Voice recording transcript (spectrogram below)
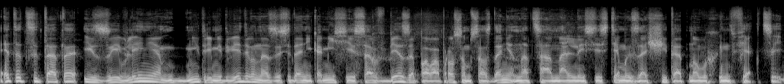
Это цитата из заявления Дмитрия Медведева на заседании комиссии Совбеза по вопросам создания национальной системы защиты от новых инфекций.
